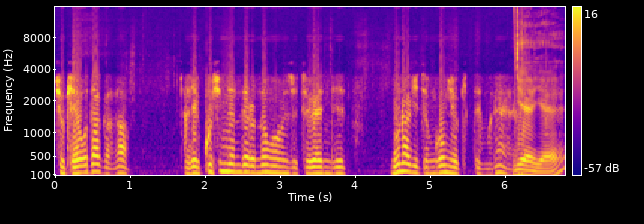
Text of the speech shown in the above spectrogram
쭉 해오다가 사실 90년대로 넘어오면서 제가 이제 문학이 전공이었기 때문에 예예.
